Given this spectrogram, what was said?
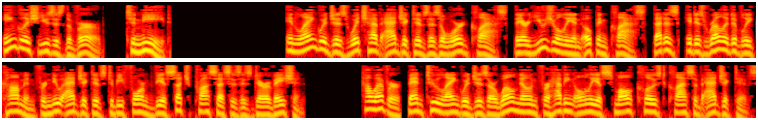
English uses the verb to need in languages which have adjectives as a word class, they are usually an open class, that is, it is relatively common for new adjectives to be formed via such processes as derivation. However, Bantu languages are well known for having only a small closed class of adjectives,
